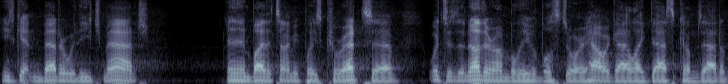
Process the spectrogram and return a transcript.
he's getting better with each match, and then by the time he plays Karatsev, which is another unbelievable story, how a guy like that comes out of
